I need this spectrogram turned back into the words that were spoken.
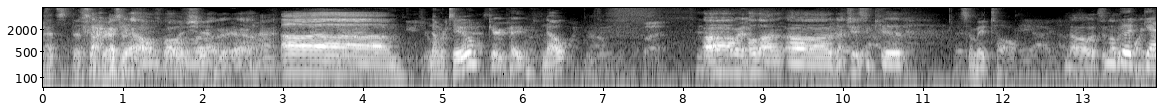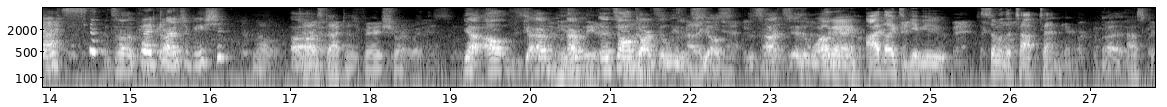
That's that's impressive. yeah, almost Holy shit. 500. Yeah. Alright. Um, number two? Gary Payton. No. Uh, wait, hold on. Uh, not Jason Kidd. Somebody tall. No, it's another Good point guess. guard. It's another point Good guard. contribution. No, Uh, John Stockton is very short with him. Yeah, I'll. I, He's I, a leader. it's all guards that lead in Not a- steals. It's not. It wasn't. Okay, I'd like to give you some of the top ten here. Alright. Oscar.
